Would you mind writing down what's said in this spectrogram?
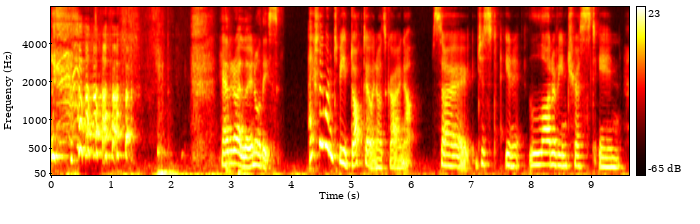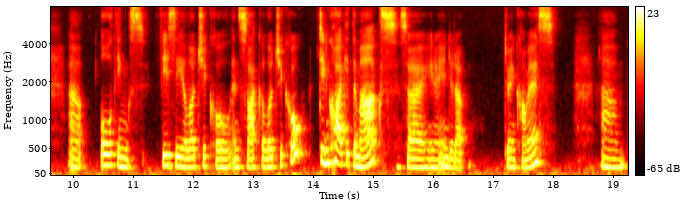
How did I learn all this? I actually wanted to be a doctor when I was growing up. So just you know, a lot of interest in uh, all things physiological and psychological didn't quite get the marks, so you know ended up doing commerce. Um,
